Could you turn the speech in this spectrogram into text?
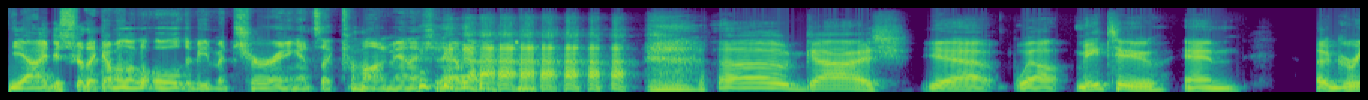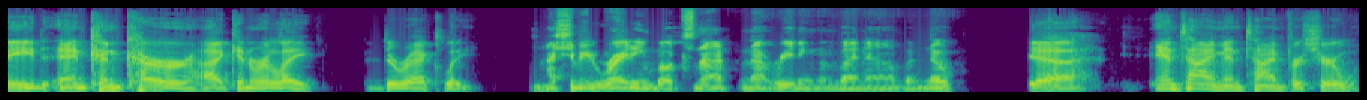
Yeah. I just feel like I'm a little old to be maturing. It's like, come on, man. I should have. oh, gosh. Yeah. Well, me too. And agreed and concur. I can relate directly. I should be writing books, not not reading them by now. But nope. Yeah. In time, in time for sure.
